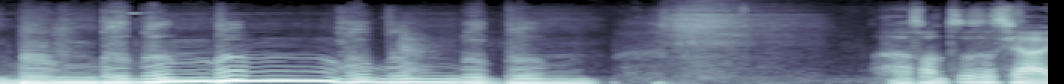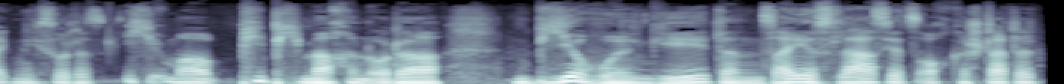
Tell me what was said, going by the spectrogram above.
bum, bum, bum, bum, bum, bum, bum. Ja, sonst ist es ja eigentlich so, dass ich immer Pipi machen oder ein Bier holen gehe. Dann sei es Lars jetzt auch gestattet,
